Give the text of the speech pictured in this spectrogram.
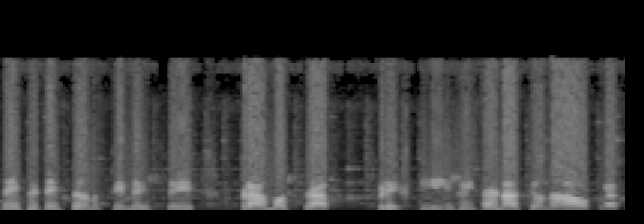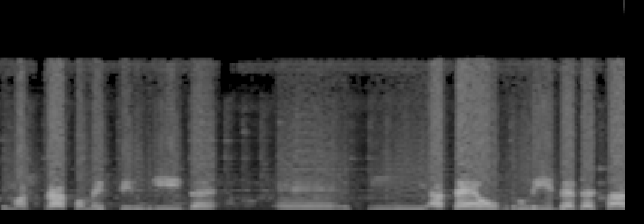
sempre tentando se mexer para mostrar prestígio internacional, para se mostrar como esse líder, é, de, até um líder dessa,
